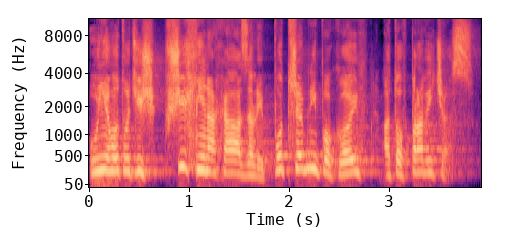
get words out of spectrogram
U něho totiž všichni nacházeli potřebný pokoj a to v pravý čas.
